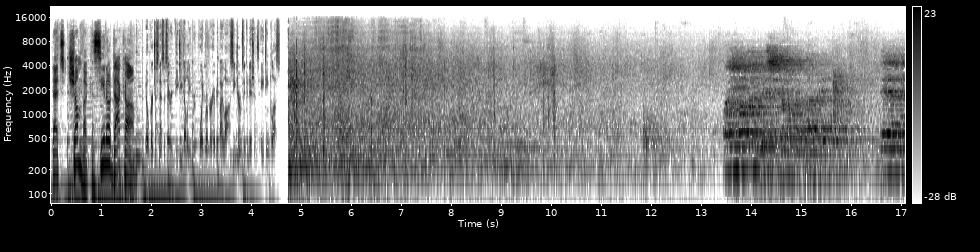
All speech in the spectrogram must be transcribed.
That's ChumbaCasino.com. No purchase necessary. VGW. Void were prohibited by law. See terms and conditions. 18 plus. Ogni volta che della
